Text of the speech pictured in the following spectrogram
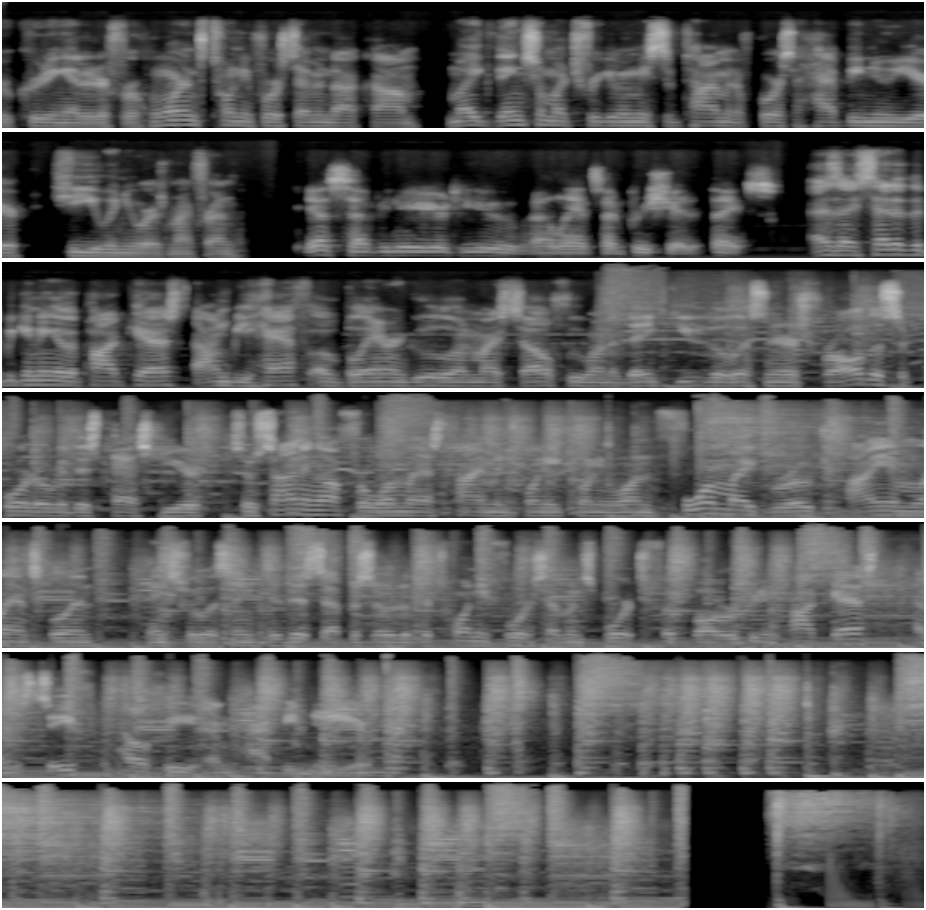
recruiting editor for horns247.com. Mike, thanks so much for giving me some time. And of course, a happy new year to you and yours, my friend. Yes, happy new year to you, uh, Lance. I appreciate it. Thanks. As I said at the beginning of the podcast, on behalf of Blair Angulo and myself, we want to thank you, the listeners, for all the support over this past year. So, signing off for one last time in 2021 for Mike Roach, I am Lance Glenn. Thanks for listening to this episode of the 24 7 Sports Football Recruiting Podcast. Have a safe, healthy, and happy new year.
